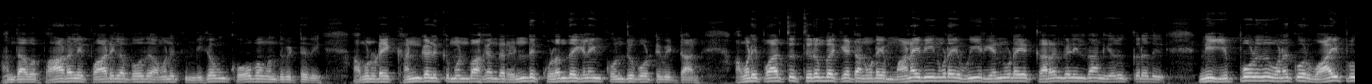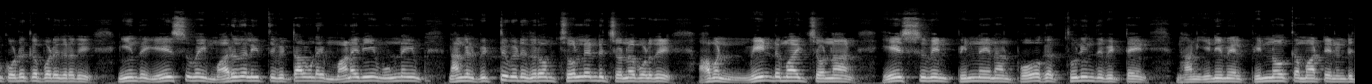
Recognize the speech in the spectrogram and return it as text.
அந்த அவர் பாடலை பாடின போது அவனுக்கு மிகவும் கோபம் வந்துவிட்டது. அவனுடைய கண்களுக்கு முன்பாக அந்த ரெண்டு குழந்தைகளையும் கொன்று போட்டு விட்டான். அவனை பார்த்து திரும்ப கேட்டான் உடைய மனைவியினுடைய உயிர் என்னுடைய கரங்களில் தான் இருக்கிறது. நீ இப்பொழுது உனக்கு ஒரு வாய்ப்பு கொடுக்கப்படுகிறது. நீ இந்த இயேசுவை மறுதளித்து விட்டால் உன்னுடைய மனைவியும் உன்னையும் நாங்கள் விட்டு விடுகிறோம். சொல் என்று சொன்ன பொழுது அவன் மீண்டுமாய் சொன்னான் இயேசுவின் பின்னே நான் போக துணிந்து விட்டேன். நான் இனிமேல் பின்னோக்க மாட்டேன் என்று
